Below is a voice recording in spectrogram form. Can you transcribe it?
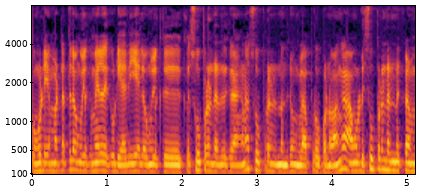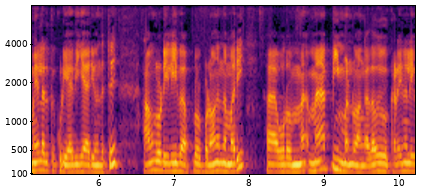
உங்களுடைய மட்டத்தில் உங்களுக்கு மேலே இருக்கக்கூடிய அதிகாரி உங்களுக்கு சூப்பரண்டர் இருக்கிறாங்கன்னா சூப்பரண்டர் வந்துட்டு உங்களை அப்ரூவ் பண்ணுவாங்க. அவங்களுடைய சூப்பரண்டருக்கு மேலே இருக்கக்கூடிய அதிகாரி வந்துட்டு அவங்களுடைய லீவை அப்ரூவ் பண்ணுவாங்க. இந்த மாதிரி ஒரு மேப்பிங் பண்ணுவாங்க. அதாவது ஒரு கடைநிலை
